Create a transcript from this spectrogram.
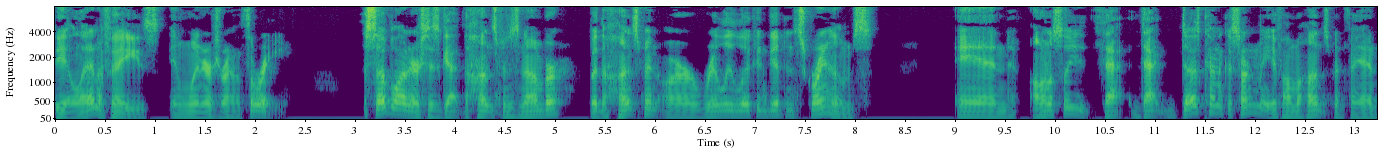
the Atlanta FaZe in winners round three. Subliners has got the Huntsman's number, but the Huntsmen are really looking good in scrims. And honestly, that that does kind of concern me if I'm a Huntsman fan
